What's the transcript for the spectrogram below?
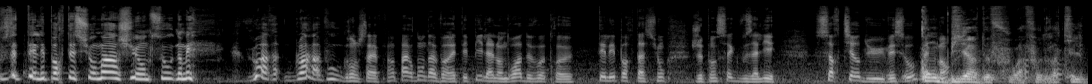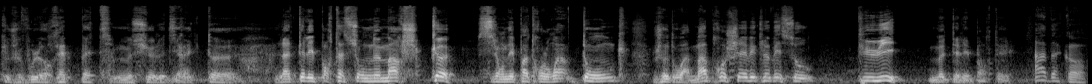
Vous êtes téléporté sur moi, je suis en dessous. Non mais, gloire, gloire à vous, grand chef. hein. Pardon d'avoir été pile à l'endroit de votre téléportation. Je pensais que vous alliez sortir du vaisseau. Combien de fois faudra-t-il que je vous le répète, monsieur le directeur? La téléportation ne marche que si on n'est pas trop loin, donc je dois m'approcher avec le vaisseau, puis me téléporter. Ah d'accord.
